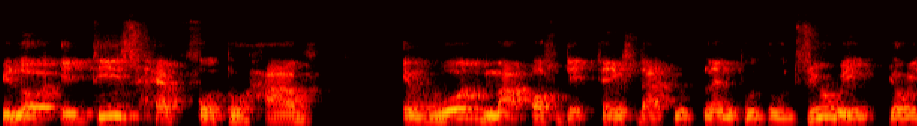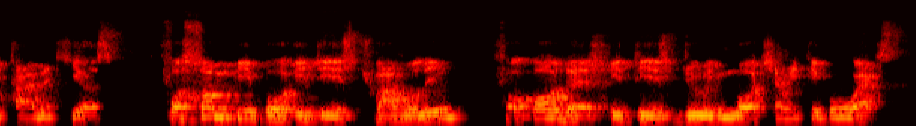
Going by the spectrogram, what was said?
You know, it is helpful to have a roadmap of the things that you plan to do during your retirement years. For some people, it is traveling. For others, it is doing more charitable works.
